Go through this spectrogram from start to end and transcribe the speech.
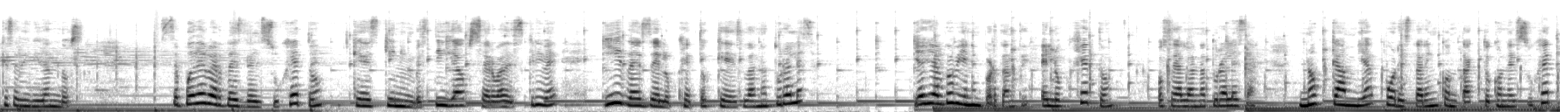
que se divide en dos. Se puede ver desde el sujeto, que es quien investiga, observa, describe, y desde el objeto, que es la naturaleza. Y hay algo bien importante, el objeto o sea, la naturaleza, no cambia por estar en contacto con el sujeto.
